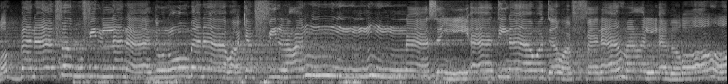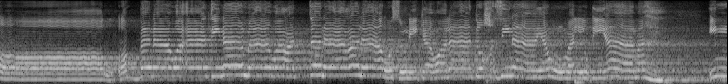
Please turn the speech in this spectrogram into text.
ربنا فاغفر لنا ذنوبنا وكفر عنا سيئاتنا وتوفنا مع الأبرار. رسلك ولا تخزنا يوم القيامة. إنك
